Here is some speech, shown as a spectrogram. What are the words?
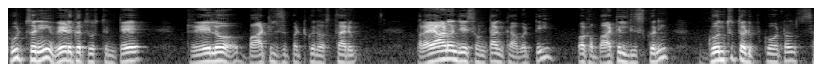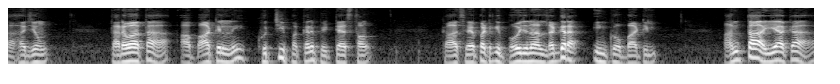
కూర్చొని వేడుక చూస్తుంటే ట్రేలో బాటిల్స్ పట్టుకొని వస్తారు. ప్రయాణం చేసి ఉంటాం కాబట్టి ఒక బాటిల్ తీసుకొని గొంతు తడుపుకోవటం సహజం. తర్వాత ఆ బాటిల్ని కుర్చీ పక్కన పెట్టేస్తాం. కాసేపటికి భోజనాల దగ్గర ఇంకో బాటిల్. అంతా అయ్యాక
